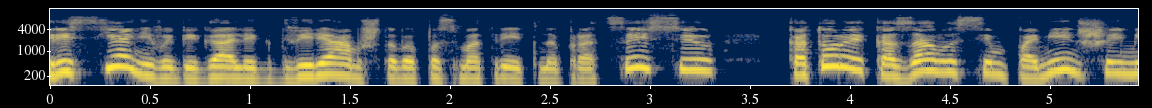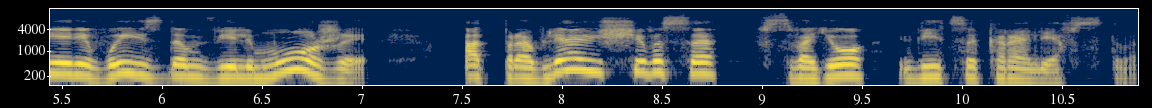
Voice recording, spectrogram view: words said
Крестьяне выбегали к дверям, чтобы посмотреть на процессию, которая казалась им по меньшей мере выездом вельможи, отправляющегося в свое вице-королевство.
